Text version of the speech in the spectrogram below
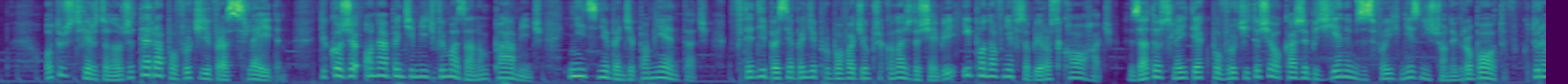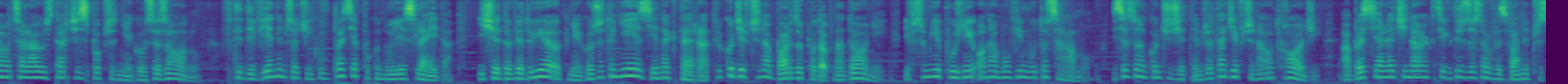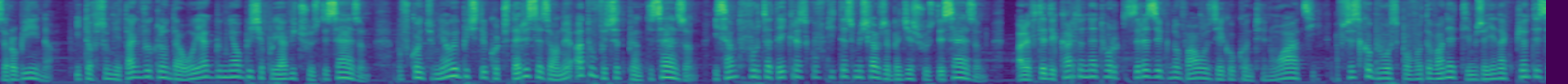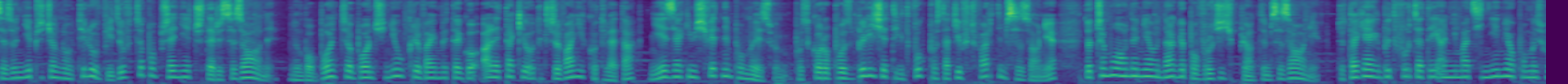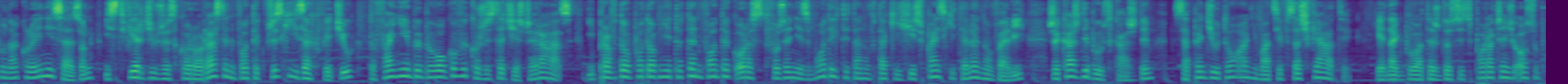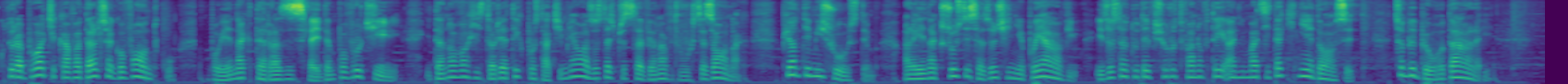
Otóż stwierdzono, że Terra powróci wraz z Slade'em, tylko że ona będzie mieć wymazaną pamięć i nic nie będzie pamiętać. Wtedy Bestia będzie próbować ją przekonać do siebie i ponownie w sobie rozkochać. Za to Slade jak powróci, to się okaże być jednym ze swoich niezniszczonych robotów, które ocalały starcie z poprzedniego sezonu. Wtedy w jednym z odcinków Bestia pokonuje Slade'a i się dowiaduje od niego, że to nie jest jednak Terra, tylko dziewczyna bardzo podobna do niej. I w sumie później ona mówi mu to samo. I sezon kończy się tym, że ta dziewczyna odchodzi, a Bestia leci na akcję, gdyż gdyż wezwany przez Robina. I to w sumie tak wyglądało, jakby miałby się pojawić szósty sezon, bo w końcu miały być tylko cztery sezony, a tu wyszedł piąty sezon. I sam twórca tej kreskówki też myślał, że będzie szósty sezon, ale wtedy Cartoon Network zrezygnowało z jego kontynuacji. A wszystko było spowodowane tym, że jednak piąty sezon nie przyciągnął tylu widzów, co poprzednie cztery sezony. No bo bądź co bądź, nie ukrywajmy tego, ale takie odgrzewanie kotleta nie jest jakimś świetnym pomysłem, bo skoro pozbyli się tych dwóch postaci w czwartym sezonie, to czemu one miały nagle powrócić w piątym sezonie? To tak jakby twórca tej animacji nie miał pomysłu na kolejny sezon i stwierdził, że skoro raz ten wątek wszystkich zachwycił, to fajnie by było go wykorzystać jeszcze raz. I prawdopodobnie to ten wątek oraz stworzenie z Młodych Tytanów takiej hiszpańskiej telenoweli, że każdy był z każdym, zapędził tą animację w zaświaty. Jednak była też dosyć spora część osób, która była ciekawa dalszego wątku, bo jednak teraz z Slade'em powrócili i ta nowa historia tych postaci miała zostać przedstawiona w dwóch sezonach, piątym i szóstym, ale jednak szósty sezon się nie pojawił i został tutaj wśród fanów tej animacji taki niedosyt. Co by było dalej?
